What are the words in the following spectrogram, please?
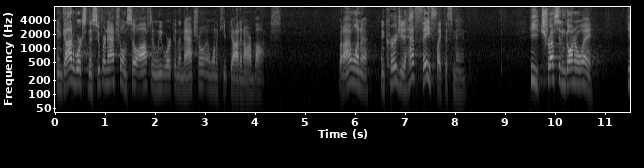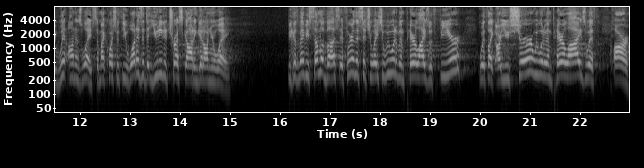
And God works in the supernatural, and so often we work in the natural and want to keep God in our box. But I want to encourage you to have faith like this man. He trusted and gone away. He went on his way. So, my question with you what is it that you need to trust God and get on your way? Because maybe some of us, if we're in this situation, we would have been paralyzed with fear, with like, are you sure? We would have been paralyzed with our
